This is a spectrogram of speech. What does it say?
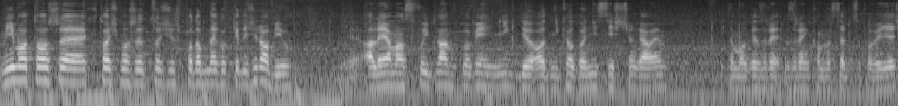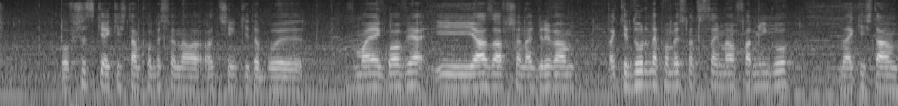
Mimo to, że ktoś może coś już podobnego kiedyś robił, e, ale ja mam swój plan w głowie, nigdy od nikogo nic nie ściągałem i to mogę z, z ręką na sercu powiedzieć, bo wszystkie jakieś tam pomysły na odcinki to były w mojej głowie i ja zawsze nagrywam takie durne pomysły, czasami mam w farmingu, na jakieś tam,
